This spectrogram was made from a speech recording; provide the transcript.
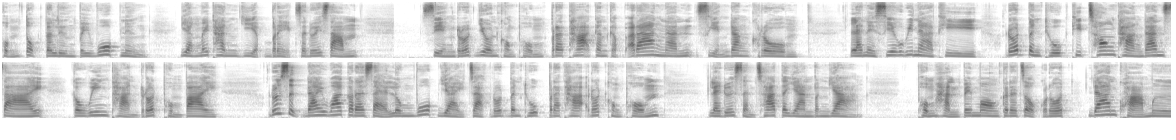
ผมตกตะลึงไปวูบหนึ่ง ยังไม่ทันเหยียบเบรกซะด้วยซ้ำเสียงรถยนต์ของผมประทะกันกับร่างนั้นเสียงดังโครม และในเสี้ยววินาที รถบรรทุกที่ช่องทางด้านซ้าย ก็วิ่งผ่านรถผมไป รู้สึกได้ว่ากระแสลมวูบใหญ่จากรถบรรทุกประทะรถของผม และด้วยสัญชาตญาณบางอย่าง ผมหันไปมองกระจกรถ ด้านขวามือ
